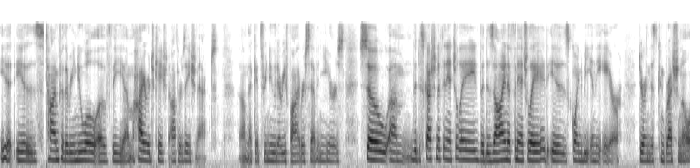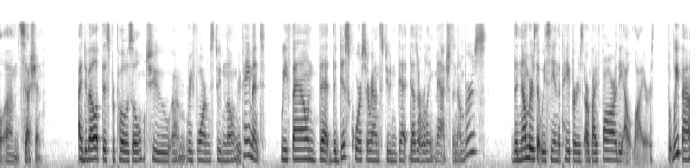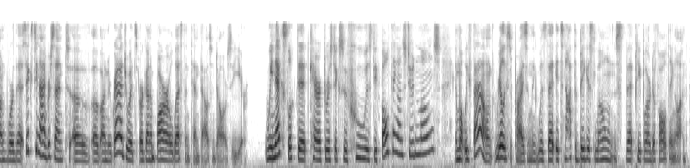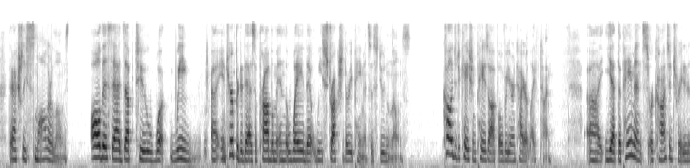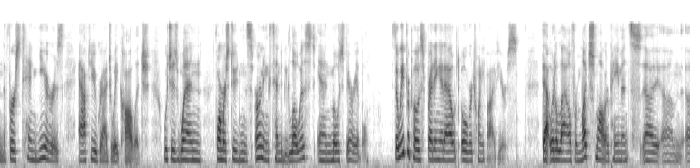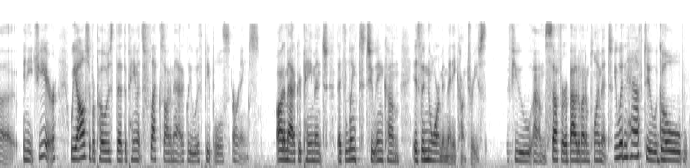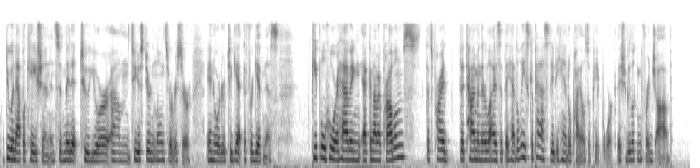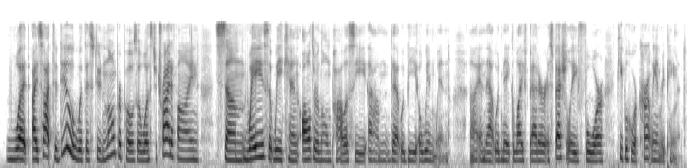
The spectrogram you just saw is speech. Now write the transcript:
It is time for the renewal of the um, Higher Education Authorization Act. Um, that gets renewed every five or seven years. So um, the discussion of financial aid, the design of financial aid is going to be in the air during this congressional um, session. I developed this proposal to um, reform student loan repayment. We found that the discourse around student debt doesn't really match the numbers. The numbers that we see in the papers are by far the outliers. What we found were that 69% of, of undergraduates are going to borrow less than $10,000 a year. We next looked at characteristics of who is defaulting on student loans, and what we found, really surprisingly, was that it's not the biggest loans that people are defaulting on. They're actually smaller loans. All this adds up to what we uh, interpreted as a problem in the way that we structure the repayments of student loans. College education pays off over your entire lifetime. Uh, yet the payments are concentrated in the first 10 years after you graduate college, which is when former students' earnings tend to be lowest and most variable. So we propose spreading it out over 25 years. That would allow for much smaller payments uh, um, uh, in each year. We also propose that the payments flex automatically with people's earnings. Automatic repayment that's linked to income is the norm in many countries. If you um, suffer a bout of unemployment, you wouldn't have to go do an application and submit it to your, um, to your student loan servicer in order to get the forgiveness. People who are having economic problems, that's probably the time in their lives that they have the least capacity to handle piles of paperwork. They should be looking for a job. What I sought to do with this student loan proposal was to try to find some ways that we can alter loan policy um, that would be a win-win uh, and that would make life better, especially for people who are currently in repayment.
